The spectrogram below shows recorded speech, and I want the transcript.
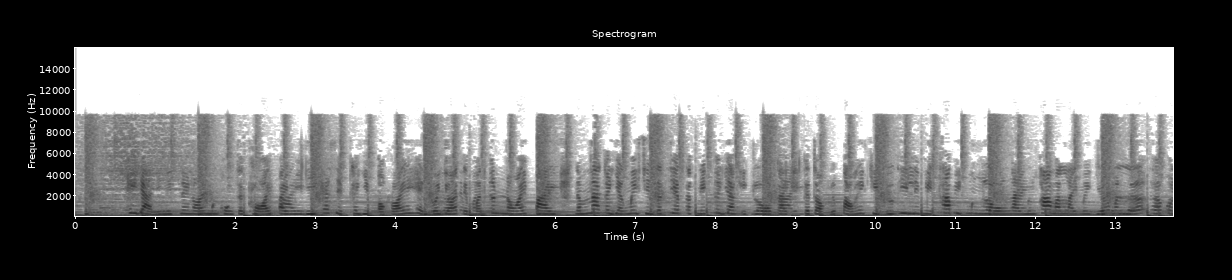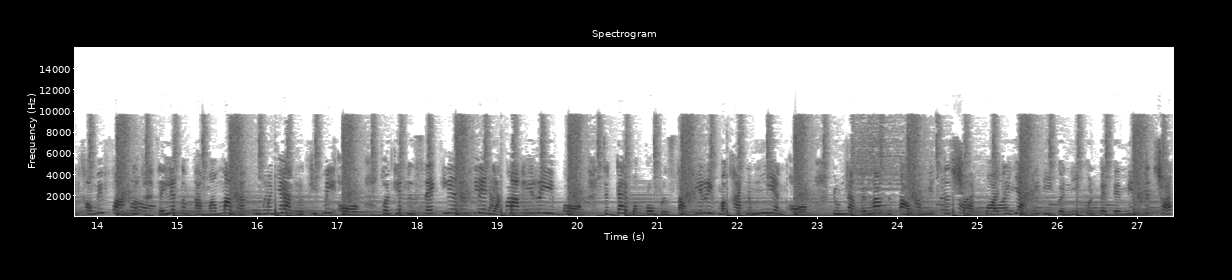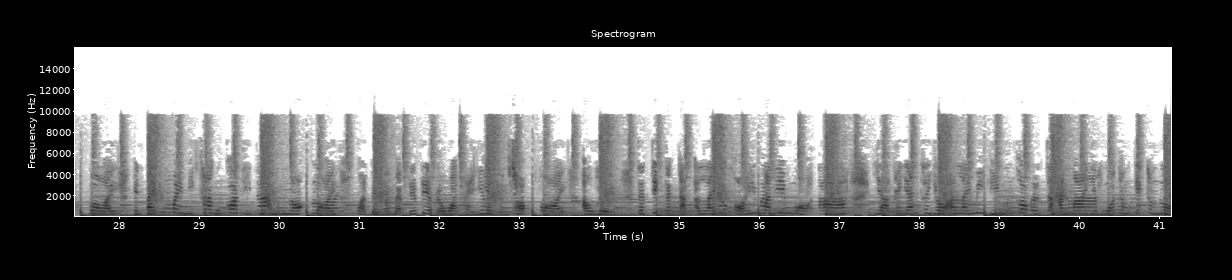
ให้ด่านิดๆน้อยๆมึงคงจะคล้อยไปมีดีแค่สิบขยิบออกร้อยให้เห็นว่าย้อยแต่มันก็น้อยไป น้ำหน้าก็ยังไม่ชิดจะเทียบสักนิดก็ยังอีกโลไกลกระจอกหรือเปล่าให้คิดดูที่ลิมิตถ้าพิษมึงโลไงมึงพามันไหลมาเยอะมันเลอะแล้วคนเขาไม่ฟังหรอกใส่เรื่องต่ำๆมามากนะกูมันยากหรือคิดไม่ออก คนเคสหรือเซ็กเลี่ยนทั้งเส้นอยากมากให้รีบบอก จะได้บอกกรมปศุสัตว์ให้รีบมาคัดน้ำเนียนออก ดูหนักไปมากหรือเปล่าคะมิสเตอร์ช็อตบอยถ้าอยากให้ดีกว่านี้คุณเป็นเป็นมิสเตอร์ช็อตบอยเป็นไปก็ไม่มีค่ากูก็ถีบหน้ามึงน็อกลอยกวาดเบนมาแบบเรียบๆระวังหายเงียบเหมือนช็อกฟอย เอาเหอะ จะจิกจะกัดอะไรก็ขอให้มันได้เหมาะตา อยากขยันขยออะไรไม่ดีมึงก็ประจานมาอย่ามัว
